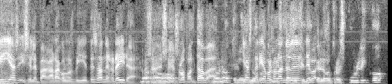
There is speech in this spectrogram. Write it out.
Y se le pagara con los billetes a Negreira. No, o sea, no. eso ya solo faltaba. No, no, te lo ya digo estaríamos hablando estás de, de- que lo otro es público,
